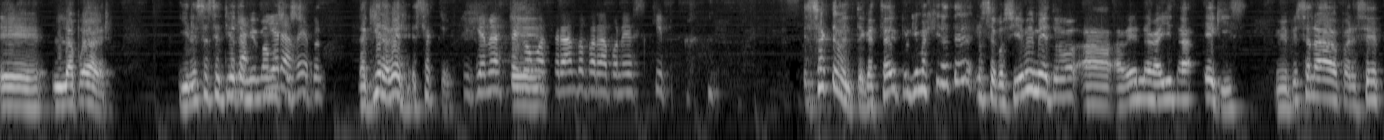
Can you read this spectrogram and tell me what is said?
eh, la pueda ver. Y en ese sentido también vamos a... Ver. La quiera ver, exacto. Y que no esté como eh, esperando para poner skip. Exactamente, ¿cachai? Porque imagínate, no sé, pues si yo me meto a, ver la galleta X y me empiezan a aparecer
